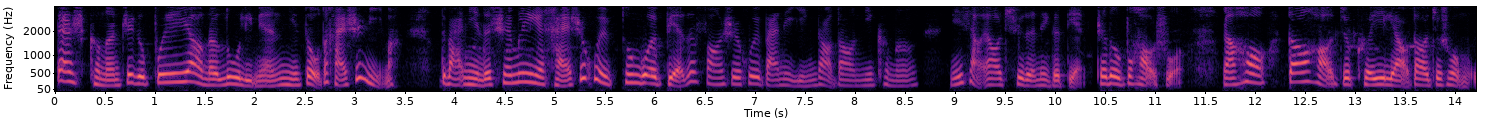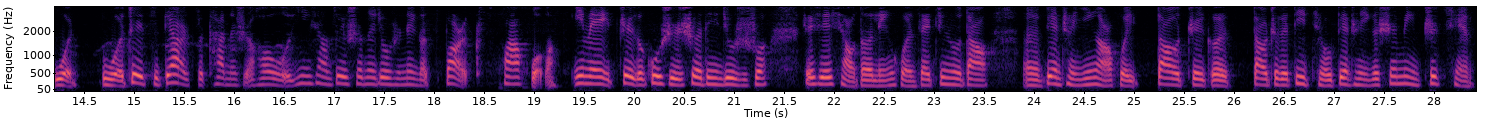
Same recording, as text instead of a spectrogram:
但是可能这个不一样的路里面，你走的还是你嘛，对吧？你的生命力还是会通过别的方式，会把你引导到你可能你想要去的那个点，这都不好说。然后刚好就可以聊到，就是我们我。我这次第二次看的时候，我印象最深的就是那个 Sparks 花火嘛，因为这个故事设定就是说，这些小的灵魂在进入到呃变成婴儿，回到这个到这个地球变成一个生命之前，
